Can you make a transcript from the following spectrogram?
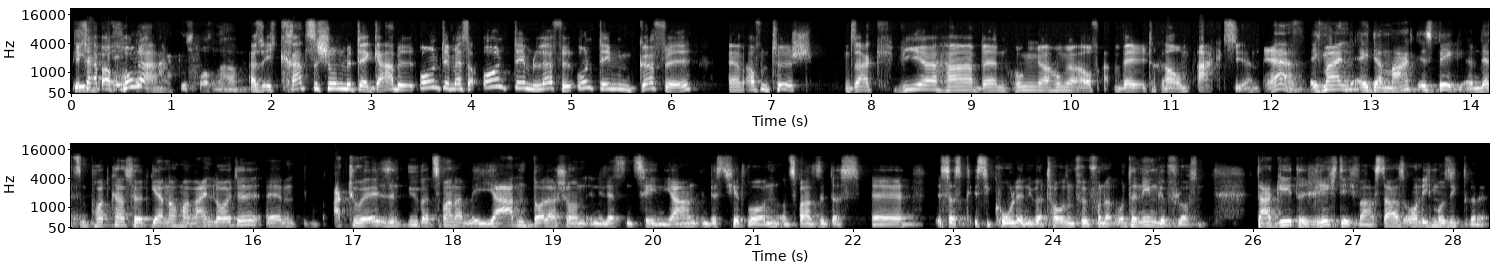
ich habe auch Hunger gesprochen haben. Also ich kratze schon mit der Gabel und dem Messer und dem Löffel und dem Göffel äh, auf dem Tisch sag, wir haben Hunger, Hunger auf Weltraumaktien. Ja, ich meine, der Markt ist big. Im letzten Podcast hört gerne noch mal rein, Leute. Ähm, aktuell sind über 200 Milliarden Dollar schon in den letzten zehn Jahren investiert worden. Und zwar sind das, äh, ist das, ist die Kohle in über 1500 Unternehmen geflossen. Da geht richtig was. Da ist ordentlich Musik drin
